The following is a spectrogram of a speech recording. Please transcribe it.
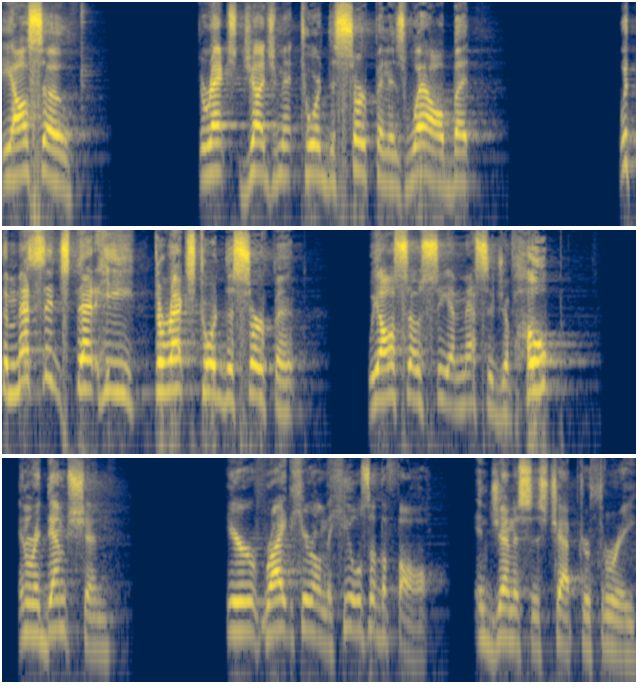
He also directs judgment toward the serpent as well, but with the message that he directs toward the serpent, we also see a message of hope and redemption here, right here on the heels of the fall in Genesis chapter 3.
